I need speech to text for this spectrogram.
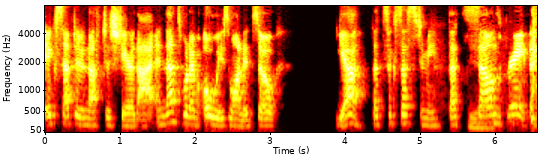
accepted enough to share that and that's what i've always wanted so yeah that's success to me. That Yeah. sounds great.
